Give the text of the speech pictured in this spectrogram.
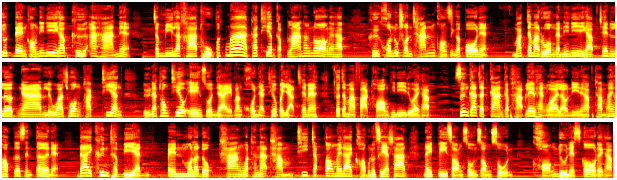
จุดเด่นของที่นี่ครับคืออาหารเนี่ยจะมีราคาถูกมากๆ ถ้าเทียบกับร้านข้างนอกนะครับ คือคนทุกชนชั้นของสิงคโปร์เนี่ยมักจะมารวมกันที่นี่ครับ เช่นเลิกงานหรือว่าช่วงพักเที่ยง หรือนักท่องเที่ยวเองส่วนใหญ่บางคนอยากเที่ยวประหยัดใช่ไหมก็จะมาฝากท้องที่นี่ด้วยครับ ซึ่งการจัดการกับหาบเร่แผงลอยเหล่านี้นะครับทำให้ hawker centre เนี่ยได้ขึ้นทะเบียนเป็นมรดกทางวัฒนธรรมที่จับต้องไม่ได้ของมนุษยชาติในปี 2020 ของยูเนสโกด้วยครับ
